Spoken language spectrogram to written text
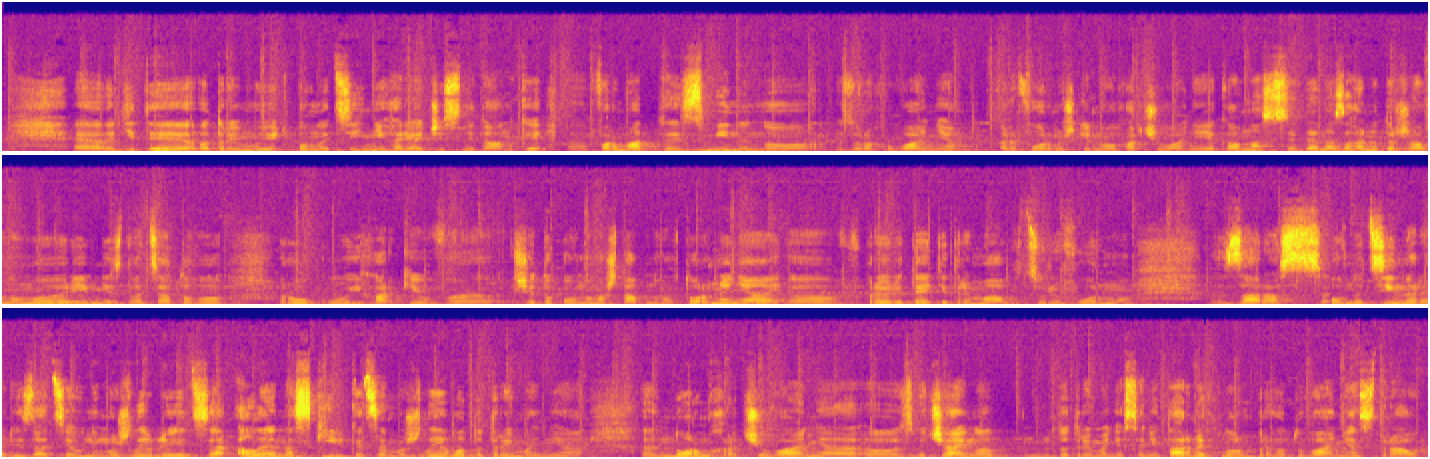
Е, Діти отримують повноцінні гарячі сніданки. Формат змінено з урахуванням реформи шкільного харчування, яка в нас йде на загальнодержавному рівні з 2020 року. І Харків ще до повномасштабного вторгнення в пріоритеті тримав цю реформу. Зараз повноцінна реалізація унеможливлюється, але наскільки це можливо, дотримання е, норм харчування, е, звичайно, дотримання санітарних норм приготування страв,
